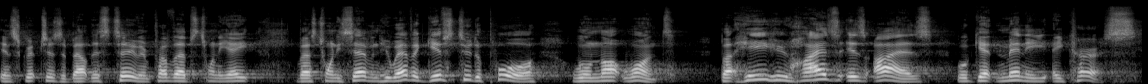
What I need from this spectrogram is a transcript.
in scriptures about this too. In Proverbs 28, verse 27, whoever gives to the poor will not want, but he who hides his eyes will get many a curse.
